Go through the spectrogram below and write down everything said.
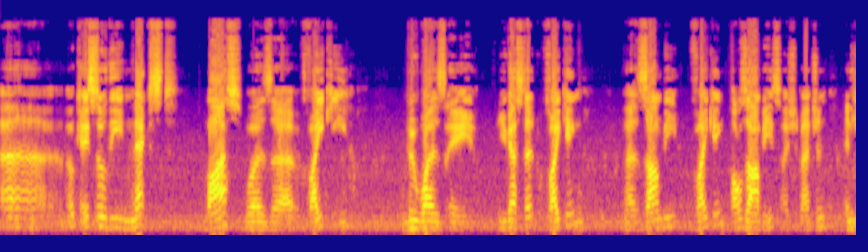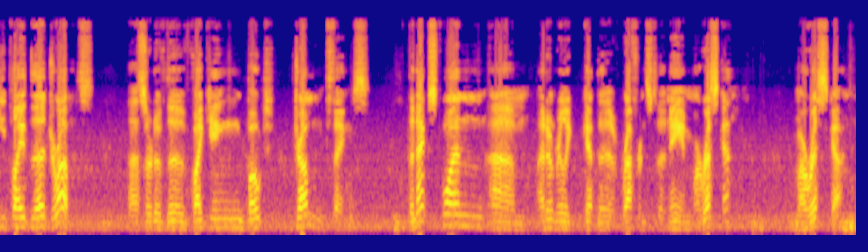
Uh, okay, so the next boss was uh, Viking, who was a, you guessed it, Viking, a zombie Viking, all zombies, I should mention, and he played the drums, uh, sort of the Viking boat drum things. The next one, um, I don't really get the reference to the name, Mariska? Mariska.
